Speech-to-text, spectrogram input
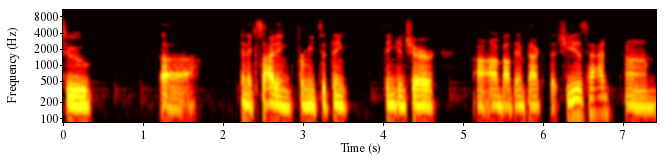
to, uh, and exciting for me to think, think and share uh, about the impact that she has had, um,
